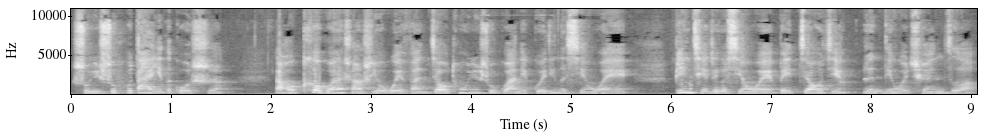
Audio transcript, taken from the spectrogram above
属于疏忽大意的过失，然后客观上是有违反交通运输管理规定的行为，并且这个行为被交警认定为全责，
